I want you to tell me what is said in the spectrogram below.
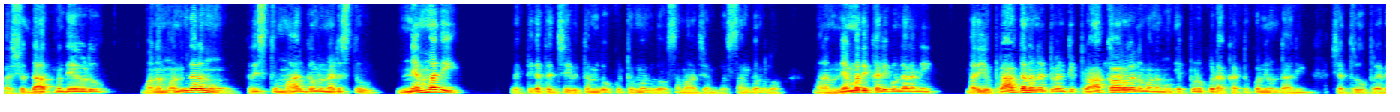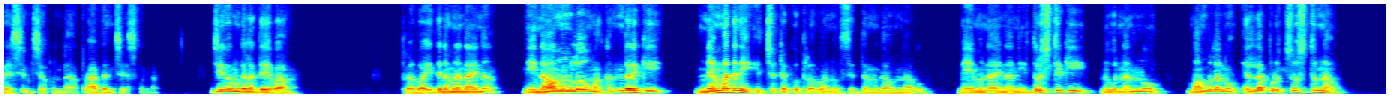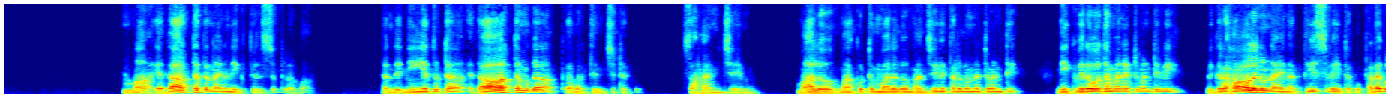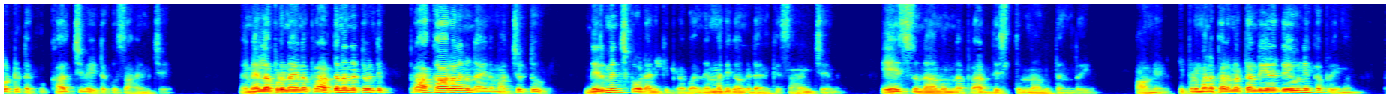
పరిశుద్ధాత్మ దేవుడు మనమందరము క్రీస్తు మార్గంలో నడుస్తూ నెమ్మది వ్యక్తిగత జీవితంలో కుటుంబంలో సమాజంలో సంఘంలో మనం నెమ్మది కలిగి ఉండాలని మరియు ప్రార్థన అన్నటువంటి ప్రాకారాలను మనము ఎప్పుడు కూడా కట్టుకొని ఉండాలి. శత్రువు ప్రవేశించకుండా ప్రార్థన చేసుకుందాం. జీవం గల దేవ ప్రభా ఈ దినమున నాయన నీ నామంలో మాకందరికీ నెమ్మదిని ఇచ్చుటకు ప్రభా నువ్వు సిద్ధంగా ఉన్నావు. మేము నాయన నీ దృష్టికి నువ్వు నన్ను మమ్ములను ఎల్లప్పుడూ చూస్తున్నావు. మా యథార్థత నాయన నీకు తెలుసు ప్రభా. తండ్రి నీ ఎదుట యథార్థముగా ప్రవర్తించుటకు సహాయం చేయము. మాలో మా కుటుంబాలలో మా జీవితాలలో ఉన్నటువంటి నీకు విరోధమైనటువంటివి విగ్రహాలను నాయన తీసివేయుటకు పడగొట్టుటకు కాల్చివేయుటకు సహాయం చేయి. మేము ఎల్లప్పుడూ నాయన ప్రార్థన అన్నటువంటి ప్రాకారాలను నాయన మా చుట్టూ నిర్మించుకోవడానికి ప్రభా నెమ్మదిగా ఉండడానికి సహాయం చేయను ఏసు సునామం ప్రార్థిస్తున్నాము తండ్రి. ఆమె ఇప్పుడు మన పరమ తండ్రి అయిన దేవుని యొక్క ప్రేమ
